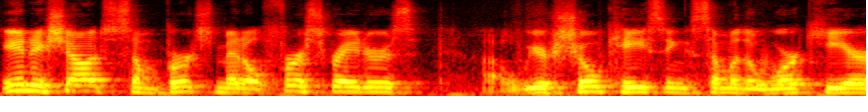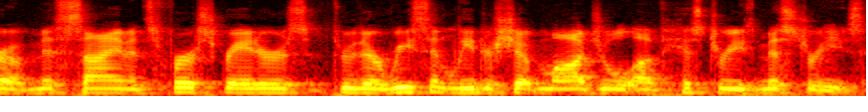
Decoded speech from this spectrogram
And a shout out to some Birch Meadow first graders. Uh, we are showcasing some of the work here of Miss Simon's first graders through their recent leadership module of History's Mysteries.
